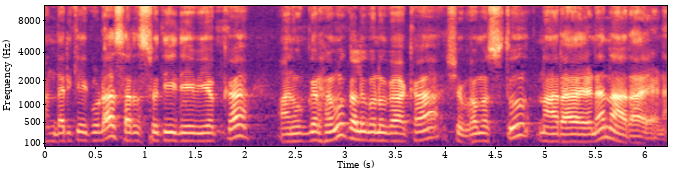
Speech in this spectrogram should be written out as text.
అందరికీ కూడా సరస్వతీదేవి యొక్క అనుగ్రహము కలుగునుగాక. శుభమస్తు. నారాయణ నారాయణ.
